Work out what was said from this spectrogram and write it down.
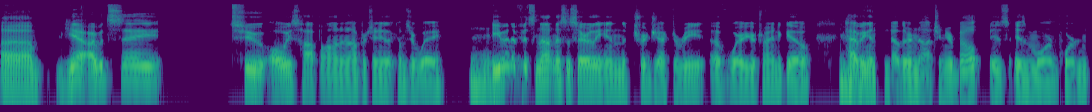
Um, yeah, I would say to always hop on an opportunity that comes your way mm-hmm. even if it's not necessarily in the trajectory of where you're trying to go mm-hmm. having another notch in your belt is is more important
